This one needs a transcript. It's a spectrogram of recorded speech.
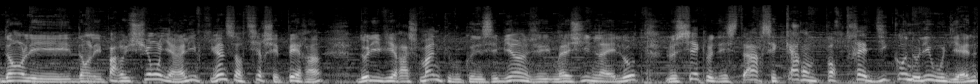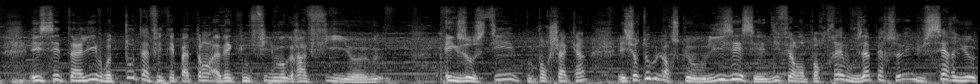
dans les, dans les parutions, il y a un livre qui vient de sortir chez Perrin, d'Olivier Rachman, que vous connaissez bien, j'imagine, l'un et l'autre. Le siècle des stars, c'est 40 portraits d'icônes hollywoodiennes. Et c'est un livre tout à fait épatant, avec une filmographie... Euh, exhaustive pour chacun. Et surtout que lorsque vous lisez ces différents portraits, vous apercevez du sérieux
